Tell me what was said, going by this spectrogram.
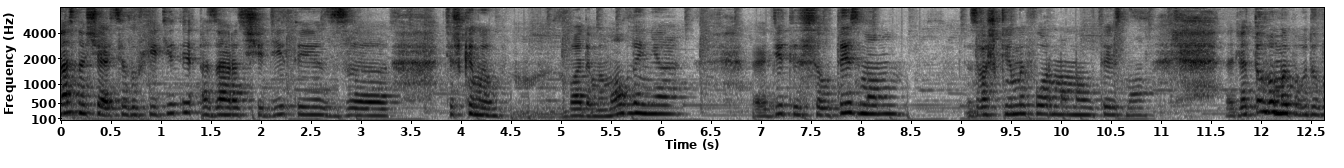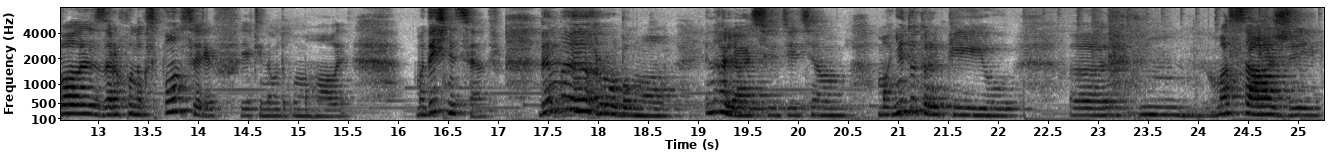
У нас навчаються глухі діти, а зараз ще діти з тяжкими вадами мовлення, е, діти з аутизмом, з важкими формами аутизму. Для того ми побудували за рахунок спонсорів, які нам допомагали, медичний центр, де ми робимо інгаляцію дітям, магнітотерапію, е, масажі.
